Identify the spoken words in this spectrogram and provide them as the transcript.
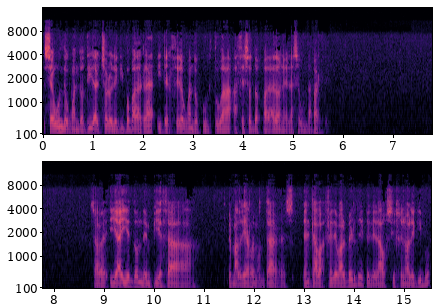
segundo cuando tira el Cholo el equipo para atrás y tercero cuando Courtois hace esos dos paradones en la segunda parte. ¿Sabes? Y ahí es donde empieza el Madrid a remontar. Entra Fede Valverde, que le da oxígeno al equipo,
